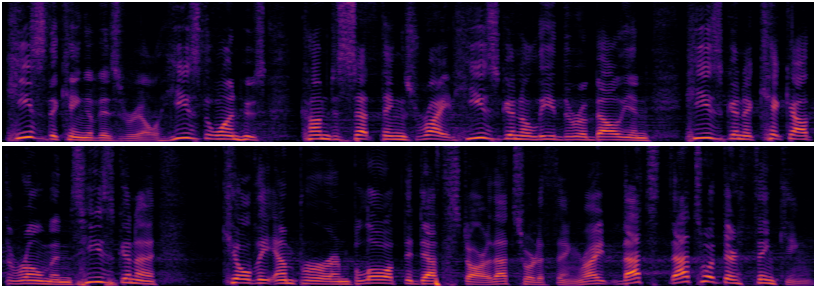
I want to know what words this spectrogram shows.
he's the king of Israel. He's the one who's come to set things right. He's going to lead the rebellion. He's going to kick out the Romans. He's going to kill the emperor and blow up the Death Star, that sort of thing, right? That's, that's what they're thinking.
